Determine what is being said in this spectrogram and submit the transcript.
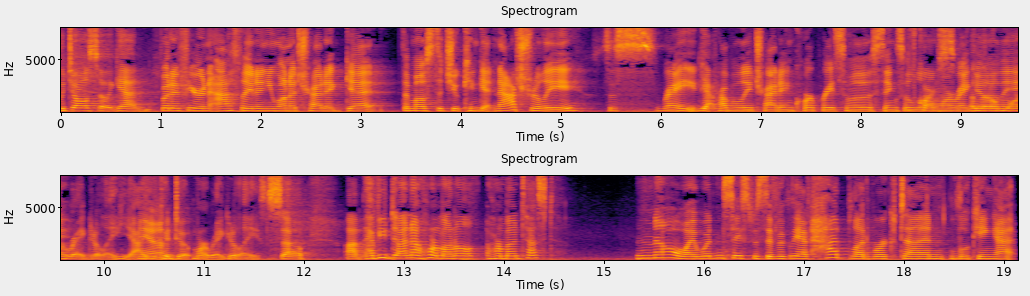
Which also again, But if you're an athlete and you want to try to get the most that you can get naturally, this right? You could Yeah. probably try to incorporate some of those things a of little course, more regularly. a little more regularly. Yeah, Yeah. you could do it more regularly. So, um, have you done a hormonal hormone test? No, I wouldn't say specifically. I've had blood work done looking at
